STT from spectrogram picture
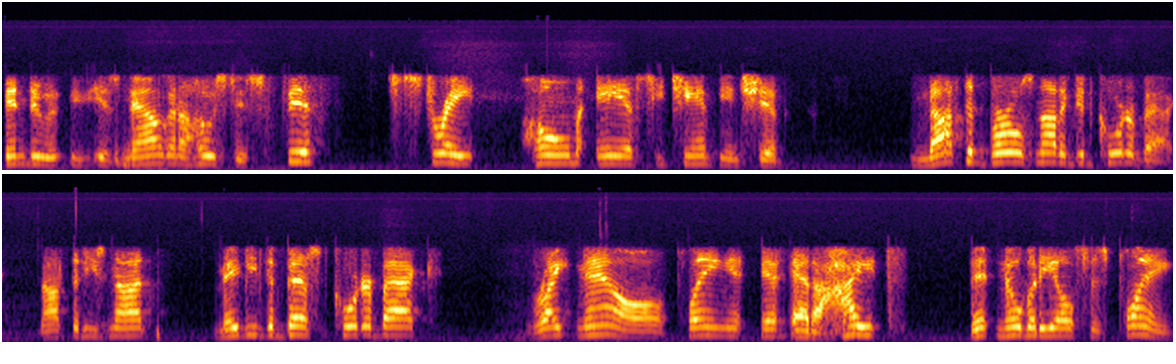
been to is now going to host his fifth straight home AFC championship. Not that Burrow's not a good quarterback, not that he's not maybe the best quarterback right now playing at, at a height that nobody else is playing.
